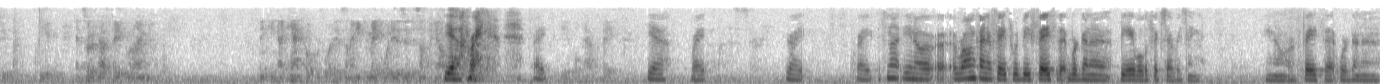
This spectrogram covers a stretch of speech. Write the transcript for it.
to be, and sort of have faith when I'm thinking I can't cope with what is and I need to make what is into something else. yeah, right, right, To be able to have faith. yeah, right. That's not necessary. Right, right. It's not, you know, a, a wrong kind of faith would be faith that we're going to be able to fix everything, you know, or faith that we're going to,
